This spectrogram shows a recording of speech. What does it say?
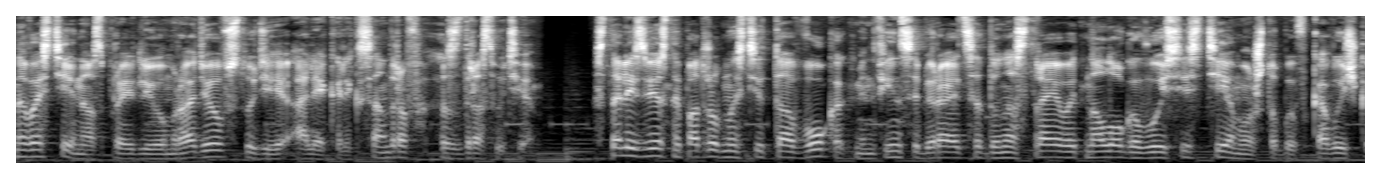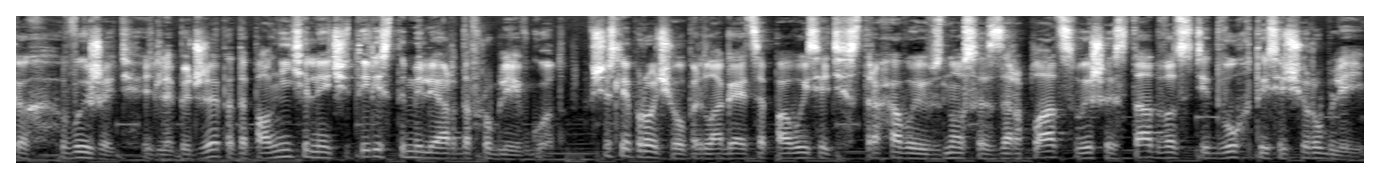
новостей на Справедливом радио в студии Олег Александров. Здравствуйте. Стали известны подробности того, как Минфин собирается донастраивать налоговую систему, чтобы в кавычках «выжить» для бюджета дополнительные 400 миллиардов рублей в год. В числе прочего предлагается повысить страховые взносы с зарплат свыше 122 тысяч рублей.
